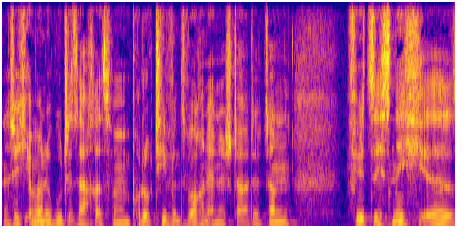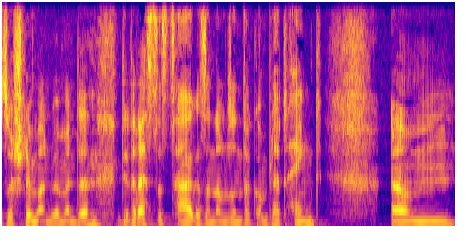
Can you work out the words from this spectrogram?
natürlich immer eine gute Sache ist, wenn man produktiv ins Wochenende startet, dann fühlt sich nicht äh, so schlimm an, wenn man dann den Rest des Tages und am Sonntag komplett hängt. Ähm,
